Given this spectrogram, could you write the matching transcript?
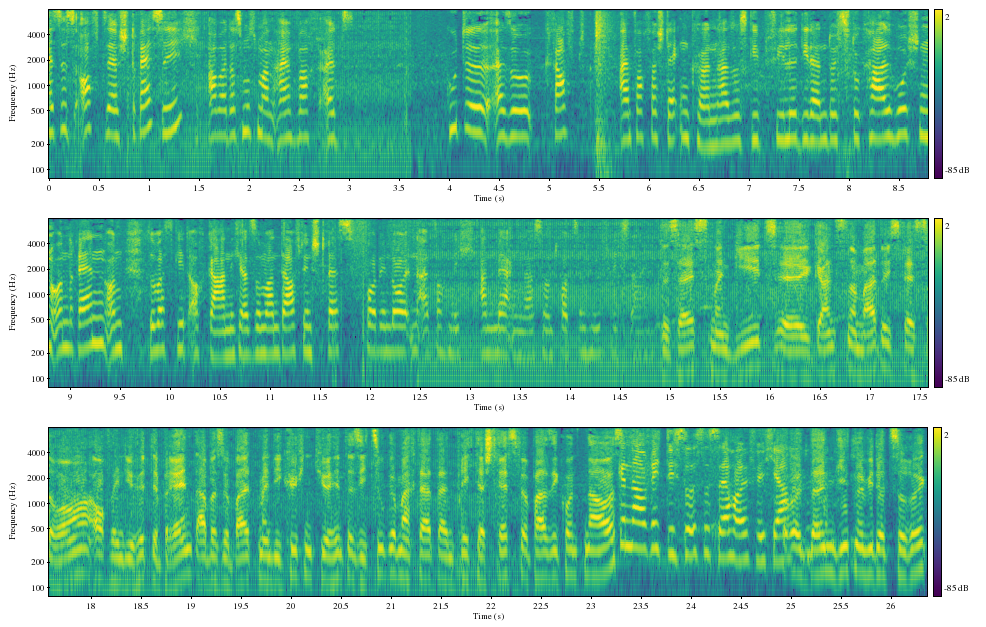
Es ist oft sehr stressig, aber das muss man einfach als gute also Kraft einfach verstecken können. Also es gibt viele, die dann durchs Lokal huschen und rennen und sowas geht auch gar nicht. Also man darf den Stress vor den Leuten einfach nicht anmerken lassen und trotzdem höflich sein. Das heißt, man geht äh, ganz normal durchs Restaurant, auch wenn die Hütte brennt, aber sobald man die Küchentür hinter sich zugemacht hat, dann bricht der Stress für ein paar Sekunden aus. Genau richtig, so ist es sehr häufig, ja. Und dann geht man wieder zurück,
